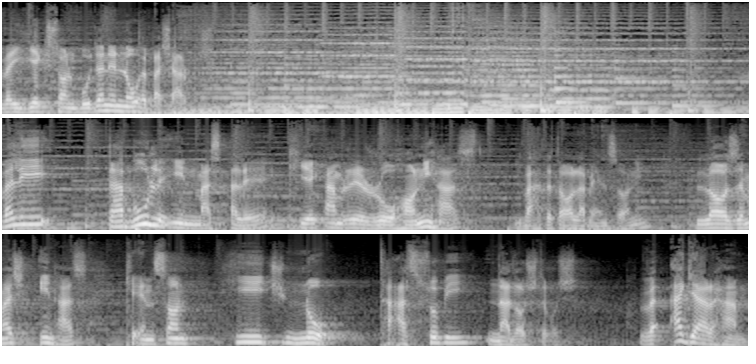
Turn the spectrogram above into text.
و یکسان بودن نوع بشر باشه. ولی قبول این مسئله که یک امر روحانی هست وحدت عالم انسانی لازمش این هست که انسان هیچ نوع تعصبی نداشته باشه. و اگر هم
